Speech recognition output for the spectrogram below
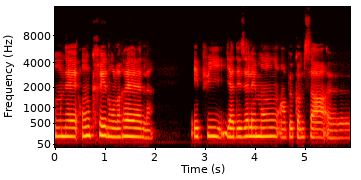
on est ancré dans le réel et puis il y a des éléments un peu comme ça, euh,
